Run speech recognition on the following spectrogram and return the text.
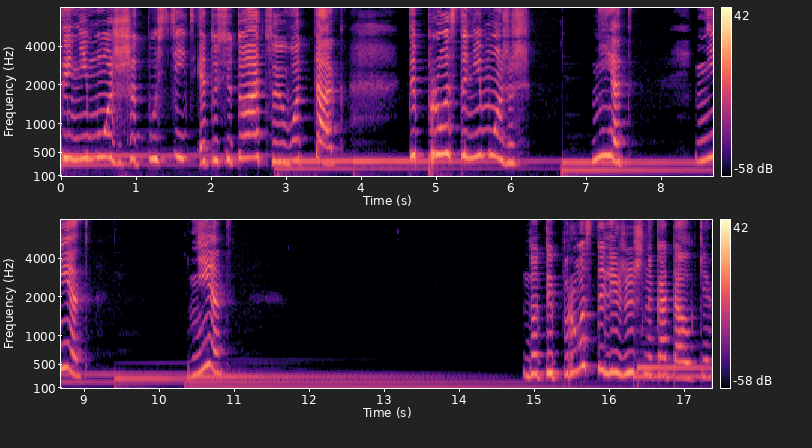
Ты не можешь отпустить эту ситуацию вот так. Ты просто не можешь. Нет. Нет. Нет. Но ты просто лежишь на каталке.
